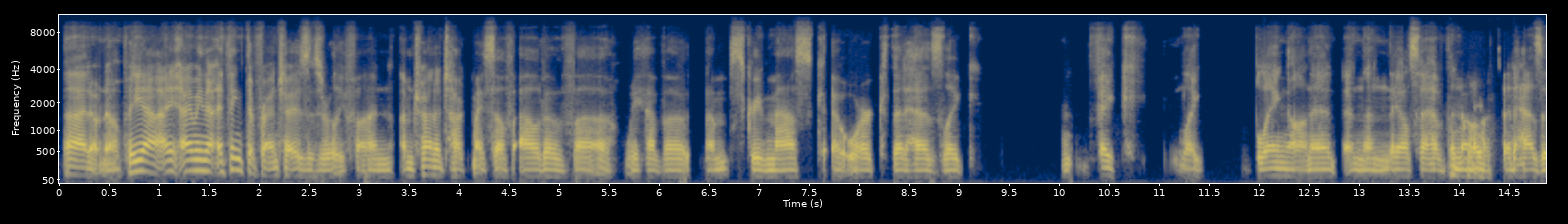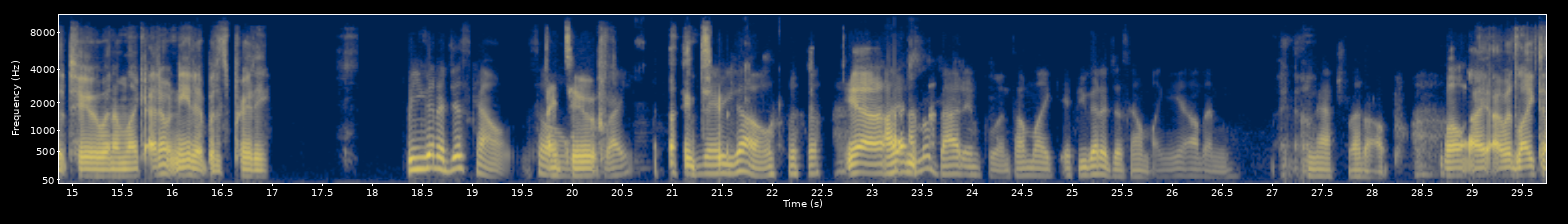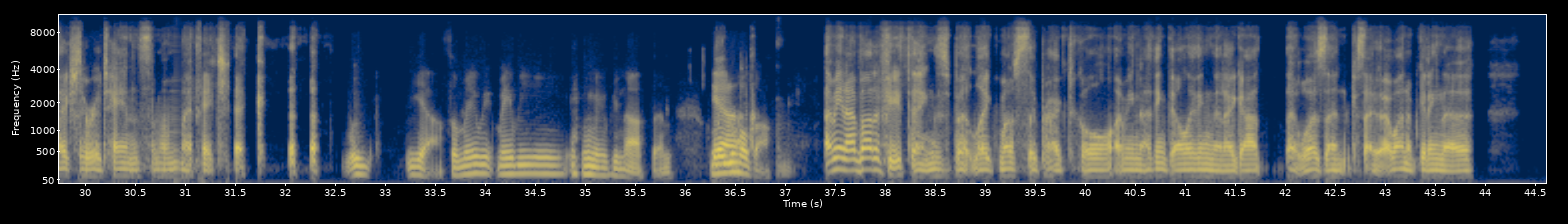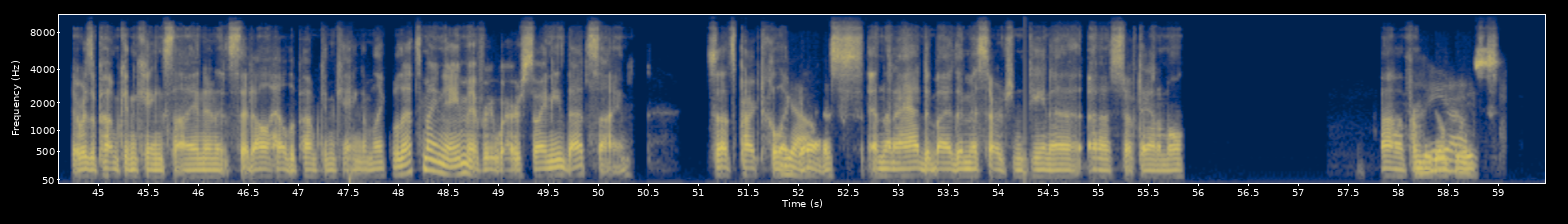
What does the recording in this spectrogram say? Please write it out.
I don't know, but yeah, I, I mean, I think the franchise is really fun. I'm trying to talk myself out of. Uh, we have a um, scream mask at work that has like fake like bling on it, and then they also have the Oh, knife that has it too. And I'm like, I don't need it, but it's pretty. But you get a discount. So I do. right? There you go. Yeah, I, I'm- I'm a bad influence. I'm like, if you get a discount, I'm like, yeah, then snatch that up. Well, I, I would like to actually retain some of my paycheck. Yeah, so maybe, maybe, maybe not then. Yeah. Hold off. I mean, I bought a few things, but like mostly practical. I mean, I think the only thing that I got that wasn't because I, I wound up getting the there was a Pumpkin King sign and it said "All hail the Pumpkin King." I'm like, well, that's my name everywhere, so I need that sign. So that's practical, I Yeah. guess. And then I had to buy the Miss Argentina uh, stuffed animal uh, from um,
